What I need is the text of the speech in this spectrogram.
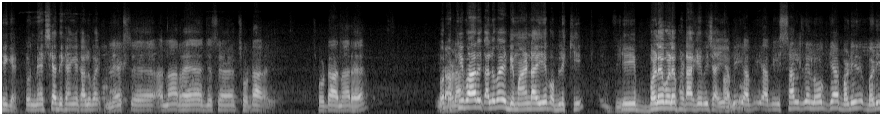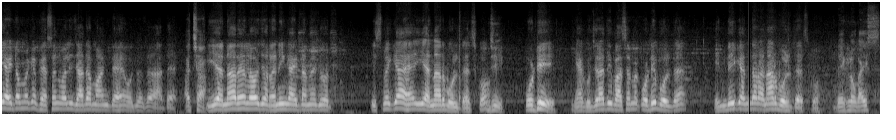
ठीक है तो नेक्स्ट क्या दिखाएँगे कालू भाई? नेक्स्ट अनार है जैसे छोटा छोटा अनार है। और अब की बार कालू भाई डिमांड आई है पब्लिक की कि बड़े बड़े फटाके भी चाहिए अभी अभी अभी इस साल के लोग क्या बड़ी बड़ी आइटम के फ़ैशन वाली ज़्यादा मांगते हैं वो जो आते हैं। अच्छा। ये अनार है लो जो रनिंग आइटम है जो इसमें क्या है ये अनार बोलते हैं इसको। जी। कोठी यहाँ गुजराती भाषा में कोठी बोलते हैं हिंदी के अंदर अनार बोलते हैं इसको। देख लो गाइस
